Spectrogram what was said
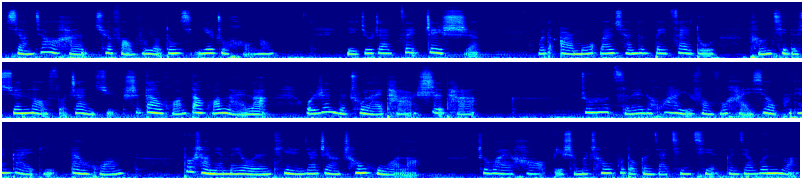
想叫喊，却仿佛有东西噎住喉咙。也就在这这时，我的耳膜完全的被再度腾起的喧闹所占据。是蛋黄，蛋黄来了！我认得出来，他是他。诸如此类的话语，仿佛海啸铺天盖地。蛋黄，多少年没有人听人家这样称呼我了。这外号比什么称呼都更加亲切，更加温暖。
